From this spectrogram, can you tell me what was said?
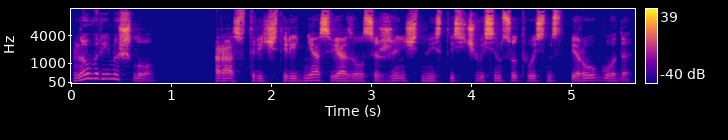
Но время шло. Раз в 3-4 дня связывался с женщинами из 1881 года.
